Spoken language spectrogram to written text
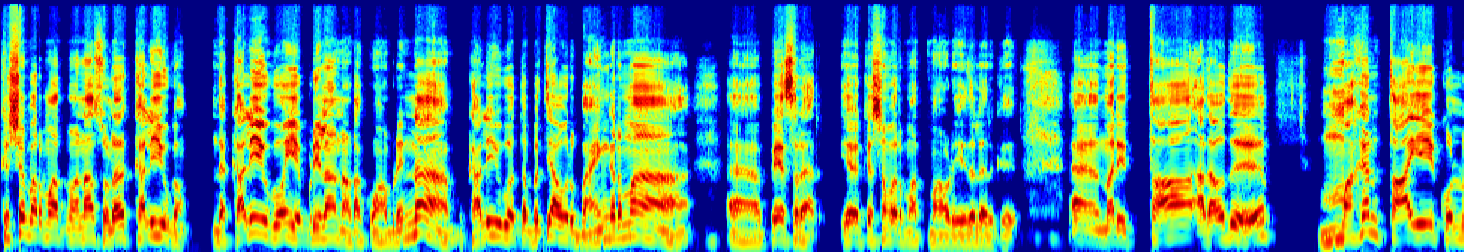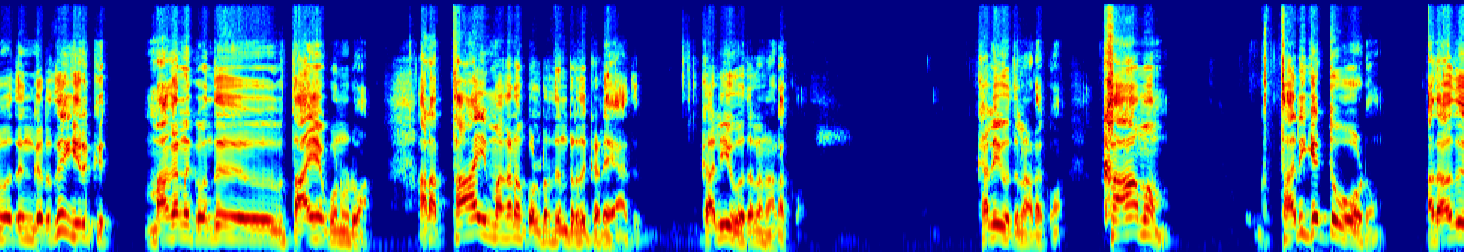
கிருஷ்ண பரமாத்மா என்ன சொல்றாரு? கலியுகம். இந்த கலியுகம் எப்படிலாம் நடக்கும் அப்படின்னா கலியுகத்தை பத்தி அவர் பயங்கரமா பேசுகிறார் கிருஷ்ண பரமாத்மாவுடைய இதுல இருக்கு. மாதிரி தா அதாவது மகன் தாயை கொல்வதுங்கிறது இருக்கு. மகனுக்கு வந்து தாயை கொண்டுடுவான் ஆனா தாய் மகனை கொல்றதுன்றது கிடையாது. கலியுகத்துல நடக்கும். கலியுகத்தில் நடக்கும். காமம். தறிகெட்டு ஓடும். அதாவது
